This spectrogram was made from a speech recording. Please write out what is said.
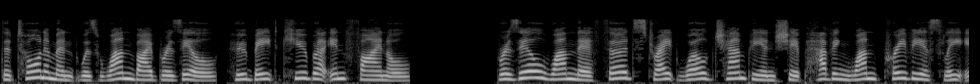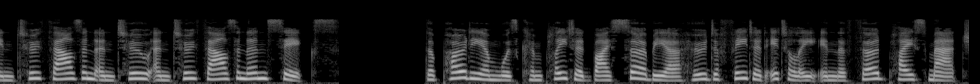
The tournament was won by Brazil, who beat Cuba in final. Brazil won their third straight World Championship having won previously in 2002 and 2006. The podium was completed by Serbia who defeated Italy in the third-place match.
